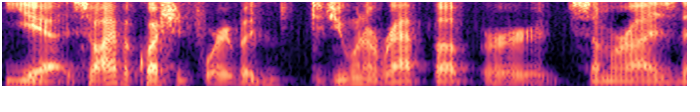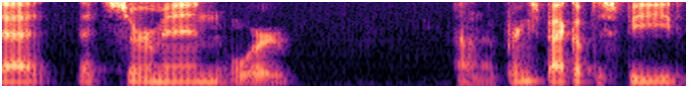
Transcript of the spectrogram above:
yeah, so I have a question for you. But Mhm. did you want to wrap up or summarize that that sermon, or I don't know, brings back up to speed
